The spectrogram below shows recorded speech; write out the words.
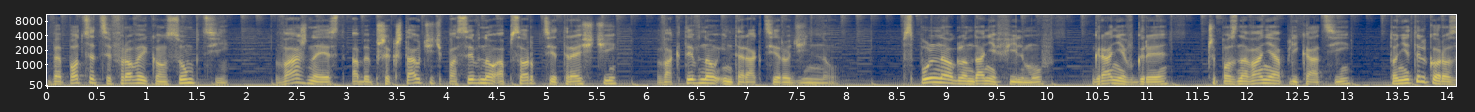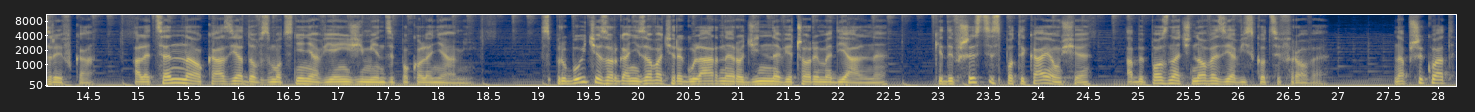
W epoce cyfrowej konsumpcji ważne jest, aby przekształcić pasywną absorpcję treści w aktywną interakcję rodzinną. Wspólne oglądanie filmów, granie w gry czy poznawanie aplikacji to nie tylko rozrywka, ale cenna okazja do wzmocnienia więzi między pokoleniami. Spróbujcie zorganizować regularne rodzinne wieczory medialne, kiedy wszyscy spotykają się, aby poznać nowe zjawisko cyfrowe. Na przykład,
